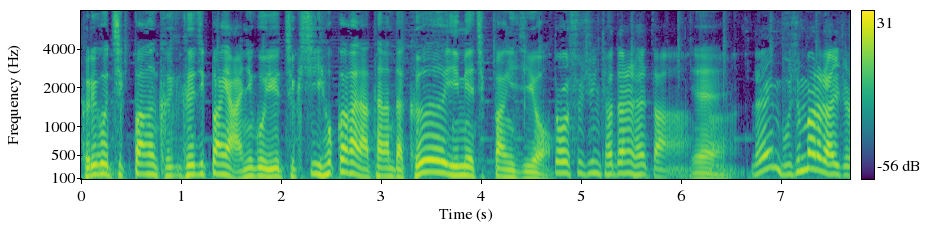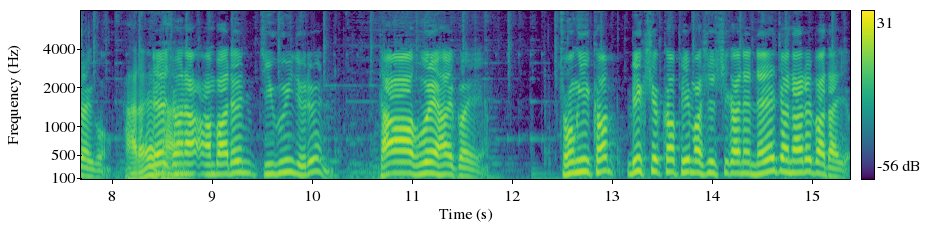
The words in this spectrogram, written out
그리고 직방은 그, 그 직방이 아니고 이 즉시 효과가 나타난다. 그 의미의 직방이지요. 또 수신 차단을 했다. 예. 어. 내 무슨 말을 알 줄 알고. 알아요. 내 전화 안 받은 지구인들은 다 후회할 거예요. 종이컵 믹스 커피 마실 시간에 내 전화를 받아요.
